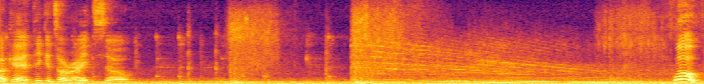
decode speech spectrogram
Okay, I think it's alright, so... Whoa!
